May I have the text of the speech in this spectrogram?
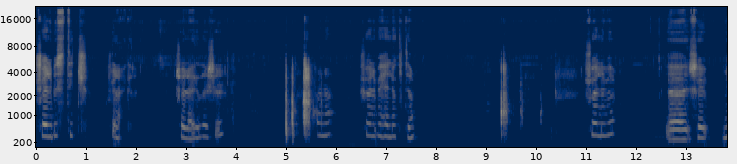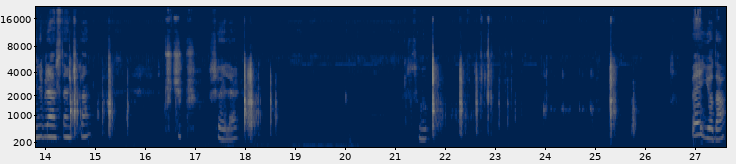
şöyle bir stitch. Şöyle arkadaşlar. Şöyle arkadaşlar. Sonra şöyle bir Hello Kitty. Şöyle bir eee, şey mini Brands'ten çıkan küçük şeyler. Snoop. Ve Yoda.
